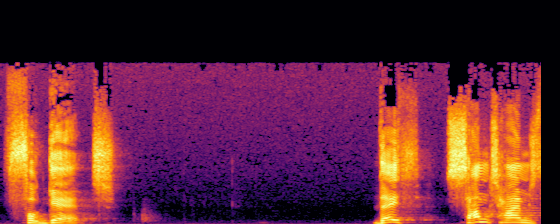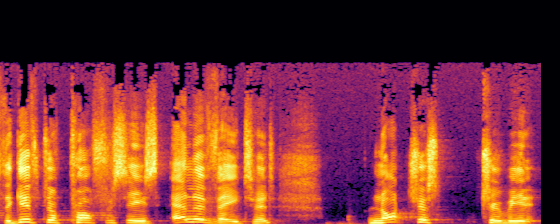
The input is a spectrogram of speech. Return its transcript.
forget. They sometimes the gift of prophecy is elevated not just to be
